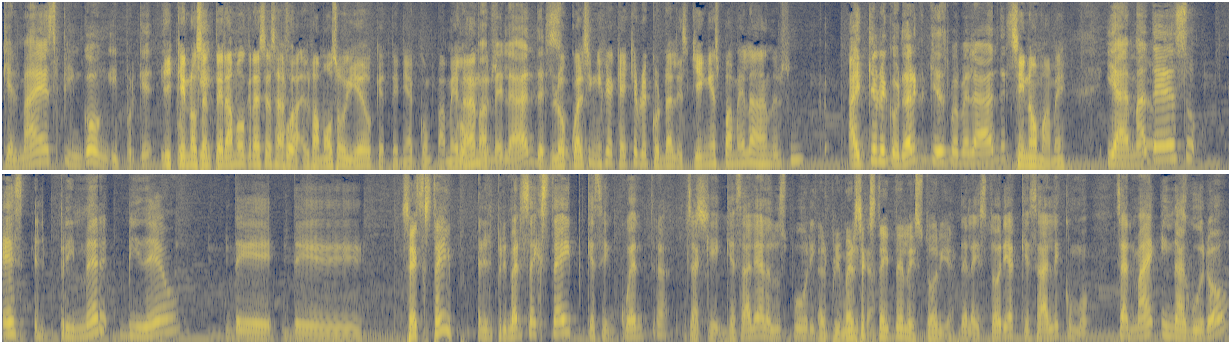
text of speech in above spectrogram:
que el mae es pingón y por qué y que por nos qué enteramos gracias al famoso video que tenía con Pamela con Anderson. Pamela Anderson. Lo cual significa que hay que recordarles quién es Pamela Anderson. hay que recordar quién es Pamela Anderson. Si no, mame. Y además de eso, es el primer video de, de Sex tape. el primer sex tape que se encuentra, o sea, que, que sale a la luz pública. El primer pública sex tape de la historia. de la historia que sale como, o sea, el mae inauguró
